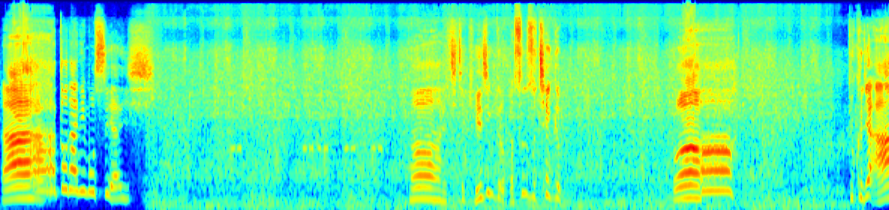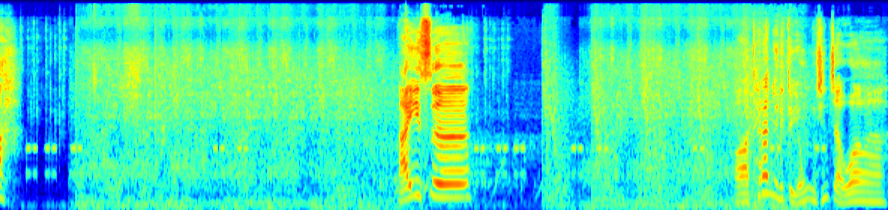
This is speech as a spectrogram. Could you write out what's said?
아또 다니모스야 이씨. 아 진짜 개징그럽다. 순수 체급. 와. 듀크냐? 아. 나이스. 아 테란 유닛도 영웅 진짜. 와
